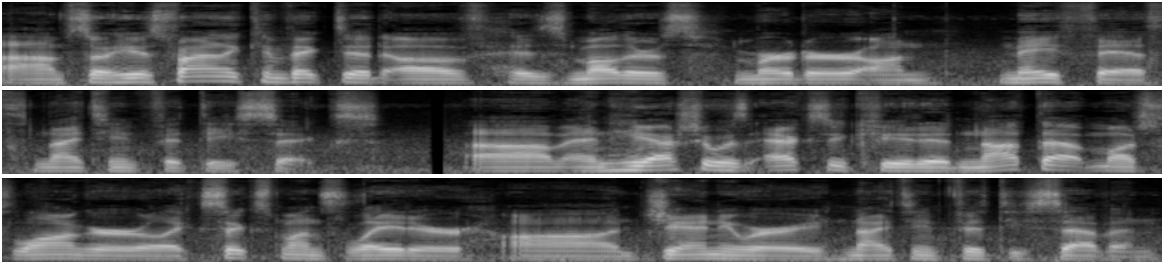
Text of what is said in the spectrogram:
Um, so he was finally convicted of his mother's murder on May 5th, 1956. Um, and he actually was executed not that much longer, like six months later, on uh, January 1957.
